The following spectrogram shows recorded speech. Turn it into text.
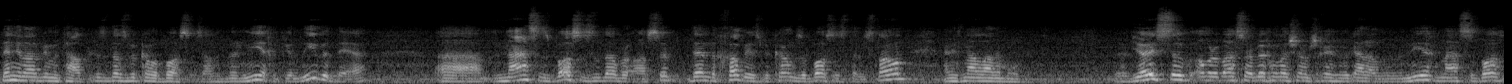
then you're allowed to be metal because it doesn't become a bus. If you leave it there, um, Nas's bus is the double asr, then the chavis becomes a bus to the stone, and he's not allowed to move it. Rav Yosef, Amar Basar, Bechem Lashon, Shechef, Vekar, Niach, Nas, bus,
